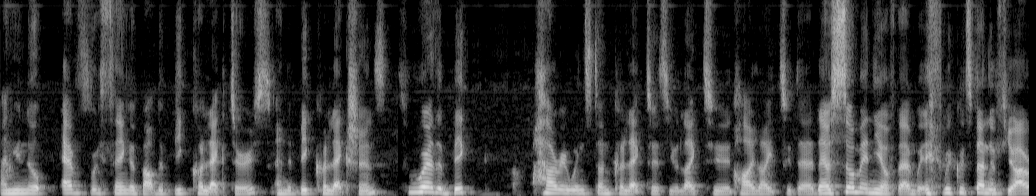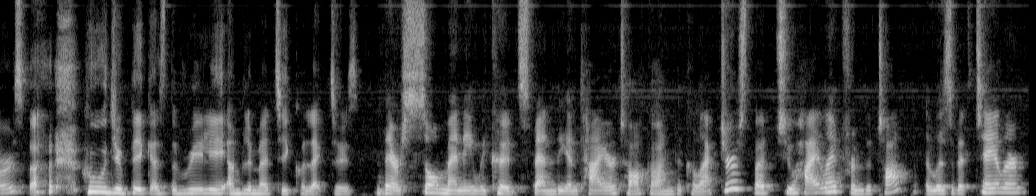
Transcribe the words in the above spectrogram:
and you know everything about the big collectors and the big collections. Who are the big Harry Winston collectors you'd like to highlight today? There are so many of them. We, we could spend a few hours, but who would you pick as the really emblematic collectors? There's so many. We could spend the entire talk on the collectors, but to highlight from the top, Elizabeth Taylor,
